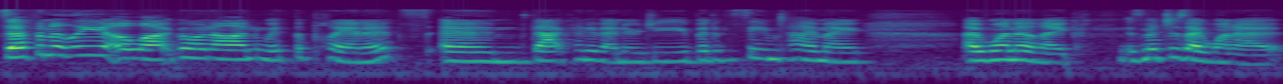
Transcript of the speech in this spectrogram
definitely a lot going on with the planets and that kind of energy. But at the same time, I I want to like as much as I want to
